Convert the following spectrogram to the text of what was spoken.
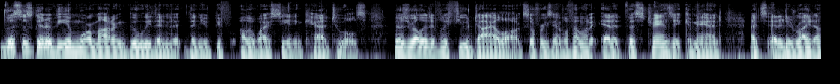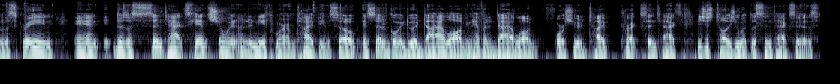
this is going to be a more modern GUI than, than you've otherwise seen in CAD tools. There's relatively few dialogues. So, for example, if I want to edit this transient command, it's edited right on the screen, and there's a syntax hint showing underneath where I'm typing. So instead of going to a dialogue and having a dialogue force you to type correct syntax, it just tells you what the syntax is.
